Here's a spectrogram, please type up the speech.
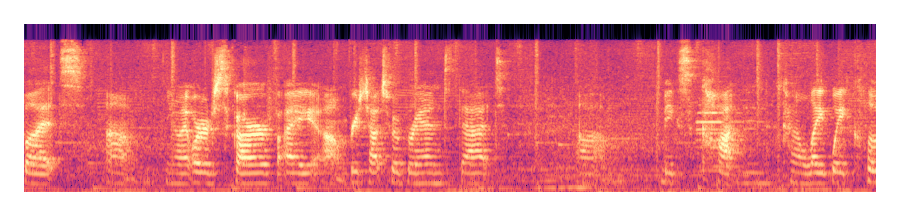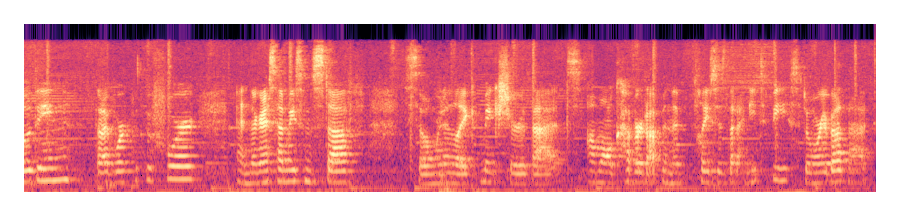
But, um, you know, I ordered a scarf. I um, reached out to a brand that um, makes cotton kind of lightweight clothing that I've worked with before and they're gonna send me some stuff. So I'm gonna like make sure that I'm all covered up in the places that I need to be so don't worry about that.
